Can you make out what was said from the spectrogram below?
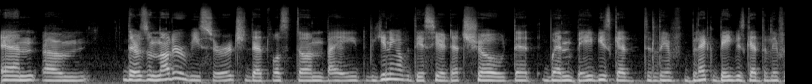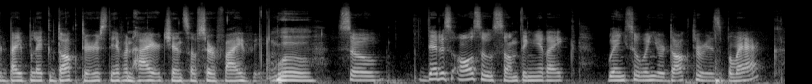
and um, there's another research that was done by the beginning of this year that showed that when babies get delivered, black babies get delivered by black doctors, they have a higher chance of surviving. Whoa. So that is also something you like when so when your doctor is black,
